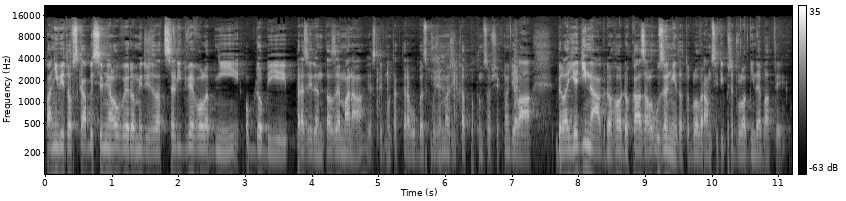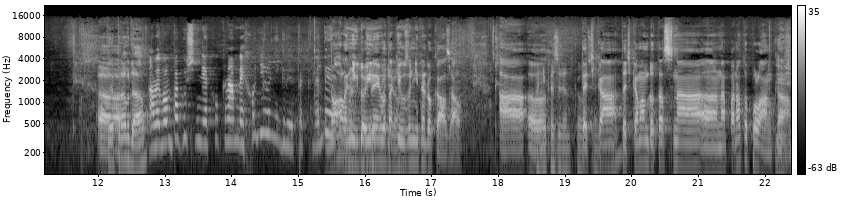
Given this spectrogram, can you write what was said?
paní Vitovská by si měla uvědomit, že za celý dvě volební období prezidenta Zemana, jestli mu tak teda vůbec můžeme říkat po tom, co všechno dělá, byla jediná, kdo ho dokázal uzemnit a to bylo v rámci té předvolební debaty. To je pravda. Ale on pak už jako k nám nechodil nikdy, tak nebyl. No ale nikdo jiný ho taky uzemnit nedokázal. A uh, prezidentko, teďka, teďka mám dotaz na, uh, na pana Topolánka.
